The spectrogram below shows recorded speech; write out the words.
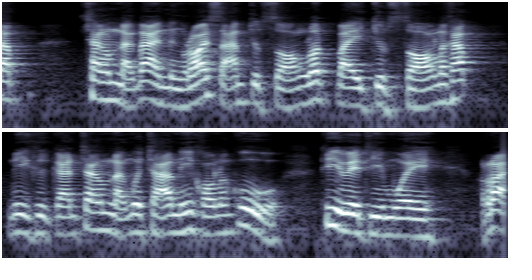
ทรัพย์ช่างน้ำหนักได้ 103.2 ลดไปจุด2นะครับ นี่คือการช่างน้ำหนักเมื่อเช้านี้ของทั้งคู่ที่เวทีมวยรา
